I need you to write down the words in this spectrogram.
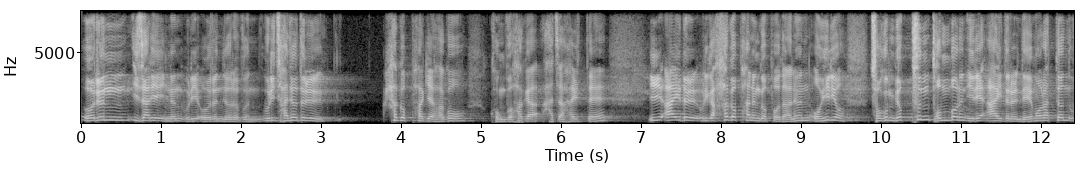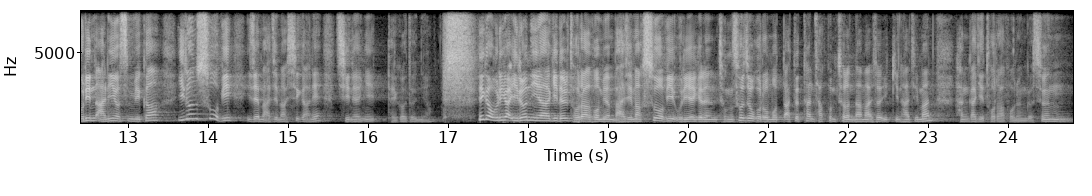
어른 이 자리에 있는 우리 어른 여러분, 우리 자녀들 학업하게 하고 공부하게 하자 할 때 이 아이들 우리가 학업하는 것보다는 오히려 조금 몇 푼 돈 버는 일에 아이들을 내몰았던 우린 아니었습니까? 이런 수업이 이제 마지막 시간에 진행이 되거든요. 그러니까 우리가 이런 이야기들 돌아보면 마지막 수업이 우리에게는 정서적으로 뭐 따뜻한 작품처럼 남아져 있긴 하지만 한 가지 돌아보는 것은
